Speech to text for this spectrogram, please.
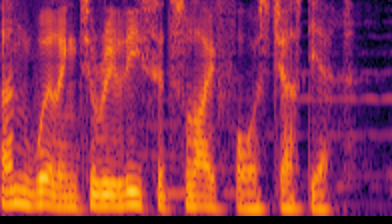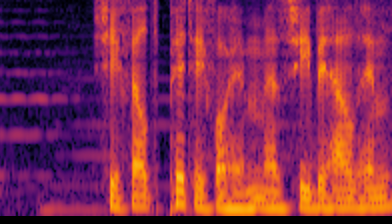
unwilling to release its life force just yet. She felt pity for him as she beheld him.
